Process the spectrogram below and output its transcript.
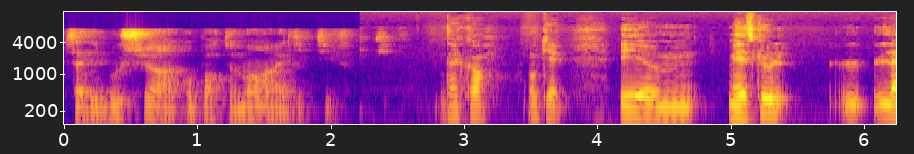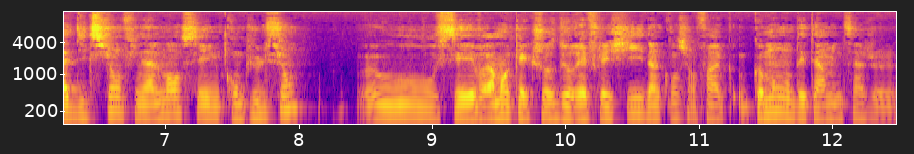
ça débouche sur un comportement addictif. D'accord, ok. Et, euh, mais est-ce que l'addiction finalement c'est une compulsion? Ou c'est vraiment quelque chose de réfléchi, d'inconscient? Enfin, comment on détermine ça? Je...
